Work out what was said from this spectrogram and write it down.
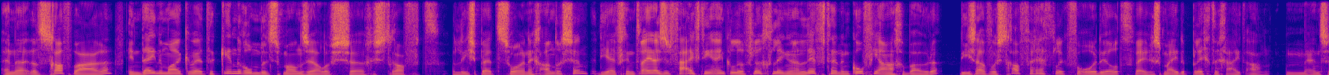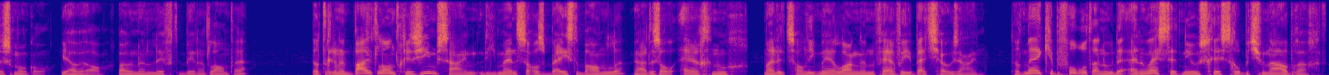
En uh, dat strafbare, in Denemarken werd de kinderombudsman zelfs uh, gestraft. Lisbeth Zornig Andersen, die heeft in 2015 enkele vluchtelingen een lift en een koffie aangeboden. Die zou voor strafrechtelijk veroordeeld wegens medeplichtigheid aan mensensmokkel. Jawel, gewoon een lift binnen het land hè. Dat er in het buitenland regimes zijn die mensen als beesten behandelen, ja, dat is al erg genoeg. Maar dit zal niet meer lang een ver van je bedshow zijn. Dat merk je bijvoorbeeld aan hoe de NOS dit nieuws gisteren op het journaal bracht.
